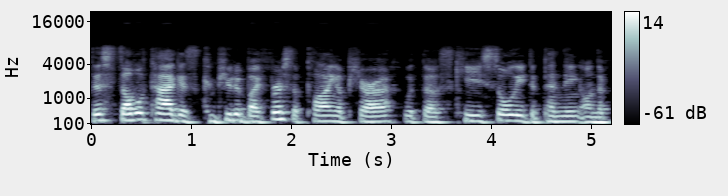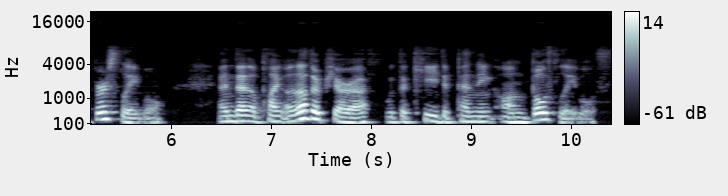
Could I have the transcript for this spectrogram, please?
This double tag is computed by first applying a PRF with the key solely depending on the first label, and then applying another PRF with the key depending on both labels.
